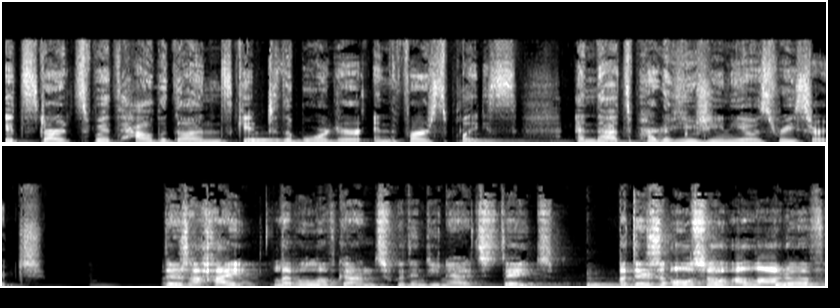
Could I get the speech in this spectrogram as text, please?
It starts with how the guns get to the border in the first place, and that's part of Eugenio's research. There's a high level of guns within the United States, but there's also a lot of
